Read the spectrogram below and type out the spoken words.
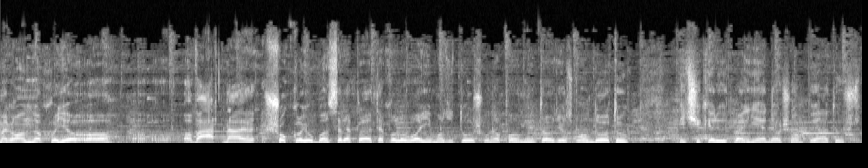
meg annak, hogy a, a, a vártnál sokkal jobban szerepeltek a lovaim az utolsó napon, mint ahogy azt gondoltuk. Így sikerült megnyerni a sampionátust.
